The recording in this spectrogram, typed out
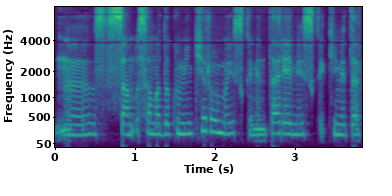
э, сам, самодокументируемый, с комментариями, с какими-то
